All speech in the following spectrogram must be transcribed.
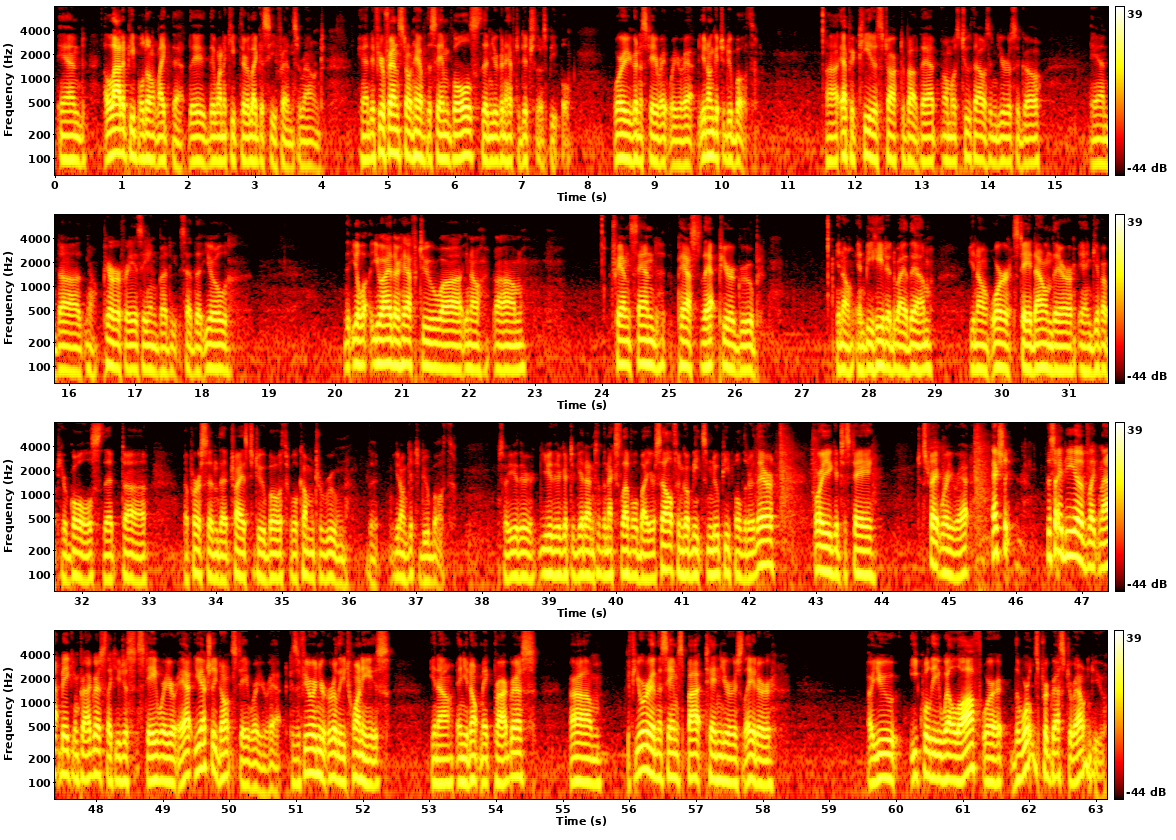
And a lot of people don't like that. They, they want to keep their legacy friends around. And if your friends don't have the same goals, then you're going to have to ditch those people. Or you're going to stay right where you're at. You don't get to do both. Uh, Epictetus talked about that almost 2,000 years ago. And, uh, you know, paraphrasing, but he said that you'll, that you'll, you either have to, uh, you know, um, transcend past that peer group, you know, and be hated by them, you know, or stay down there and give up your goals. That uh, a person that tries to do both will come to ruin. That you don't get to do both. So you either you either get to get onto the next level by yourself and go meet some new people that are there, or you get to stay just right where you're at. Actually, this idea of like not making progress, like you just stay where you're at, you actually don't stay where you're at. Because if you're in your early 20s, you know, and you don't make progress, um, if you were in the same spot 10 years later, are you equally well off or the world's progressed around you?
